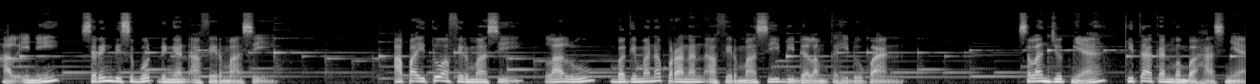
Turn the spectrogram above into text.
Hal ini sering disebut dengan afirmasi. Apa itu afirmasi? Lalu, bagaimana peranan afirmasi di dalam kehidupan? Selanjutnya, kita akan membahasnya.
